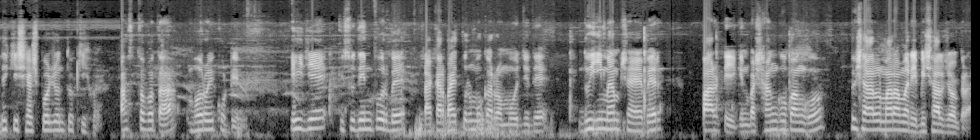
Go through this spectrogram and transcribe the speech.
দেখি শেষ পর্যন্ত কি হয়। বাস্তবতা বড়ই কঠিন। এই যে কিছুদিন পূর্বে ঢাকার বাইতুল মোকাররম মসজিদে দুই ইমাম সাহেবের পার্টি কিংবা সাঙ্গু বিশাল মারামারি, বিশাল ঝগড়া।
